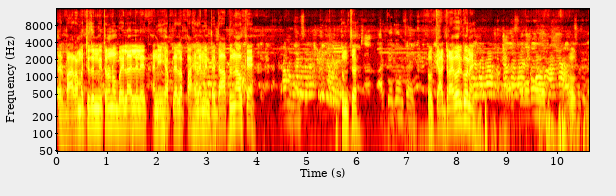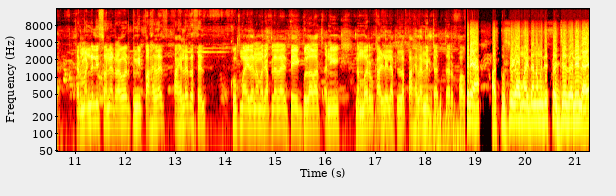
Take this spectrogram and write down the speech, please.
तर बारामतीतून मित्रांनो बैल आलेले आहेत आणि हे आपल्याला पाहायला मिळतात तर आपलं नाव काय? तुमचं? ओके आज ड्रायव्हर कोण आहे? हो. तर मंडळी सोन्या ड्रायव्हर तुम्ही पाहिलाच पाहिलंच असेल. खूप मैदानामध्ये आपल्याला ते गुलालात आणि नंबर काढलेले आपल्याला पाहायला मिळतात. तर पाहू. आज पुसेगाव मैदानामध्ये सज्ज झालेला आहे.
